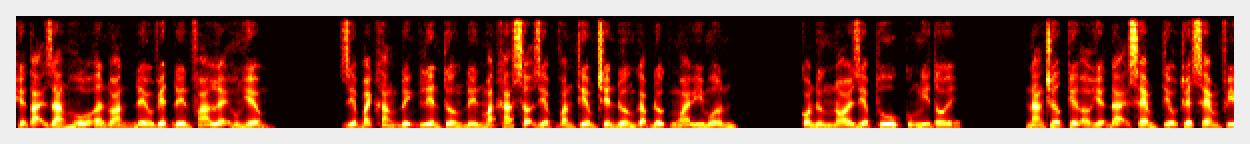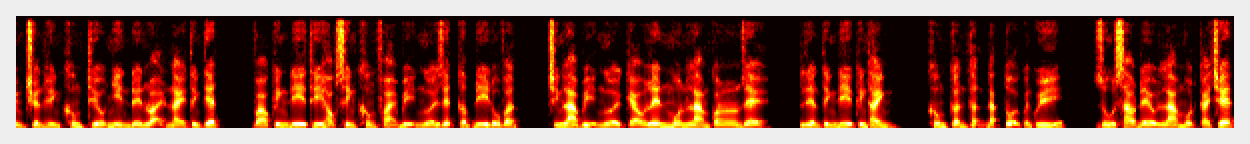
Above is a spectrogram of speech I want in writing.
hiện tại giang hồ ân đoán đều viết đến phá lệ hung hiểm. Diệp Bạch khẳng định liên tưởng đến mặt khác sợ Diệp Văn Thiêm trên đường gặp được ngoài ý muốn. Còn đừng nói Diệp Thu cũng nghĩ tới. Nàng trước kia ở hiện đại xem tiểu thuyết xem phim truyền hình không thiếu nhìn đến loại này tình tiết, vào kinh đi thi học sinh không phải bị người giết cướp đi đồ vật, chính là bị người kéo lên môn làm con rể, liền tính đi kinh thành, không cẩn thận đắc tội quyền quý, dù sao đều là một cái chết.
